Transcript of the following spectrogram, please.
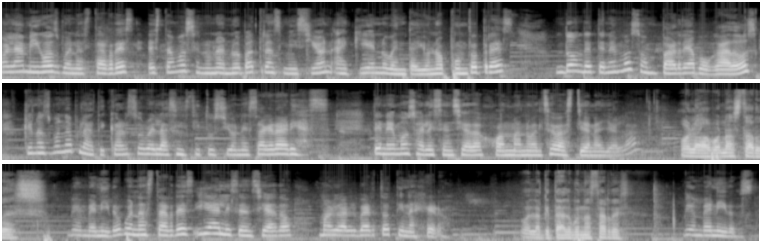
Hola amigos, buenas tardes. Estamos en una nueva transmisión aquí en 91.3 donde tenemos a un par de abogados que nos van a platicar sobre las instituciones agrarias. Tenemos al licenciado Juan Manuel Sebastián Ayala. Hola, buenas tardes. Bienvenido, buenas tardes. Y al licenciado Mario Alberto Tinajero. Hola, ¿qué tal? Buenas tardes. Bienvenidos.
